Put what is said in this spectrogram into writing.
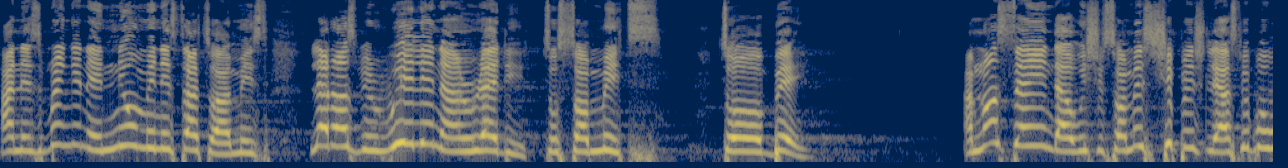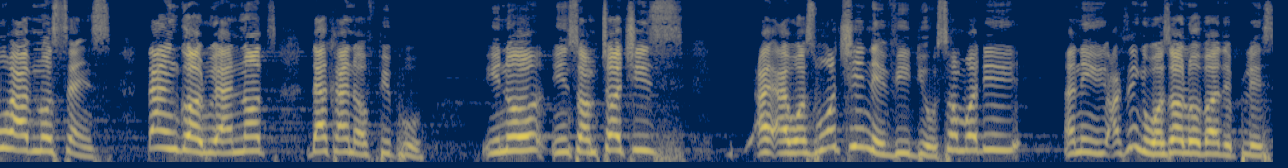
and is bringing a new minister to our midst, let us be willing and ready to submit, to obey. I'm not saying that we should submit sheepishly as people who have no sense. Thank God we are not that kind of people. You know, in some churches, I, I was watching a video. Somebody, he, I think it was all over the place,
